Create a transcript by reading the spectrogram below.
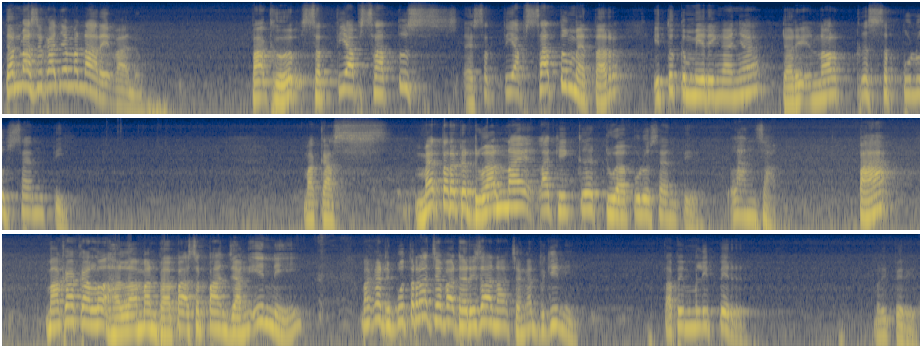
Dan masukannya menarik Pak Anu. Pak Gub, setiap satu eh, setiap satu meter itu kemiringannya dari 0 ke 10 cm. Maka meter kedua naik lagi ke 20 cm. Lansap. Pak, maka kalau halaman Bapak sepanjang ini, maka diputar aja Pak dari sana, jangan begini. Tapi melipir. Melipir.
